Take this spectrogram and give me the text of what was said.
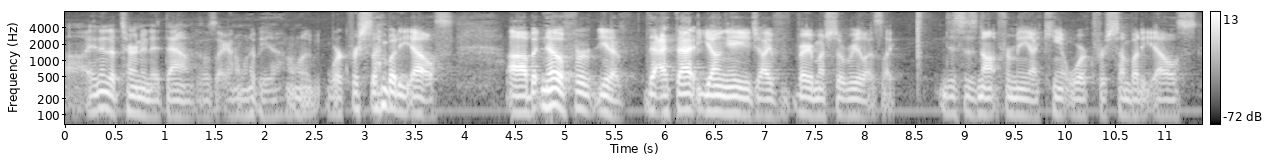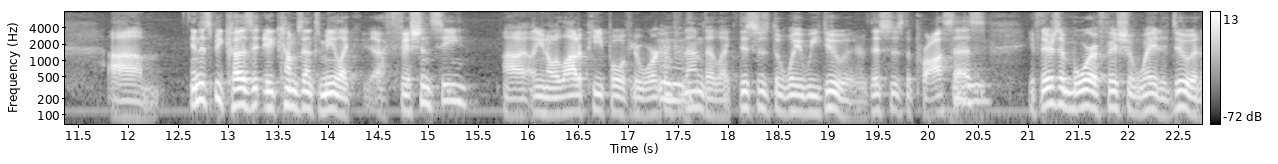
Uh, I ended up turning it down because I was like, I don't want to be, I don't want to work for somebody else. Uh, but no, for you know, th- at that young age, I've very much so realized like this is not for me. I can't work for somebody else, um, and it's because it, it comes down to me like efficiency. Uh, you know, a lot of people, if you're working for them, they're like, "This is the way we do it," or "This is the process." If there's a more efficient way to do it,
